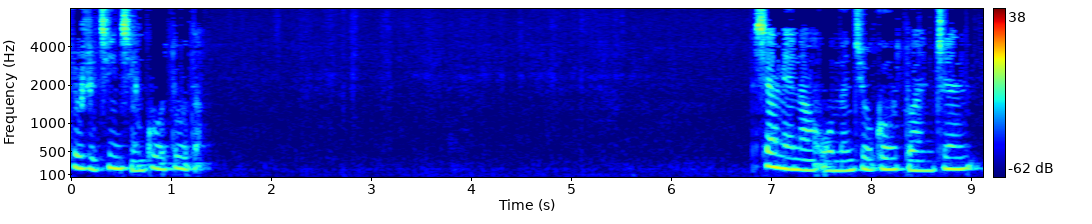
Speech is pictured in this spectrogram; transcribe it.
就是进行过渡的。下面呢，我们就钩短针。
